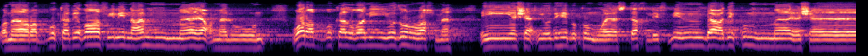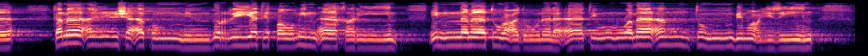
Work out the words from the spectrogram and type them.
وما ربك بغافل عما يعملون وربك الغني ذو الرحمه ان يشا يذهبكم ويستخلف من بعدكم ما يشاء كما انشاكم من ذريه قوم اخرين انما توعدون لات وما أنتم بمعجزين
